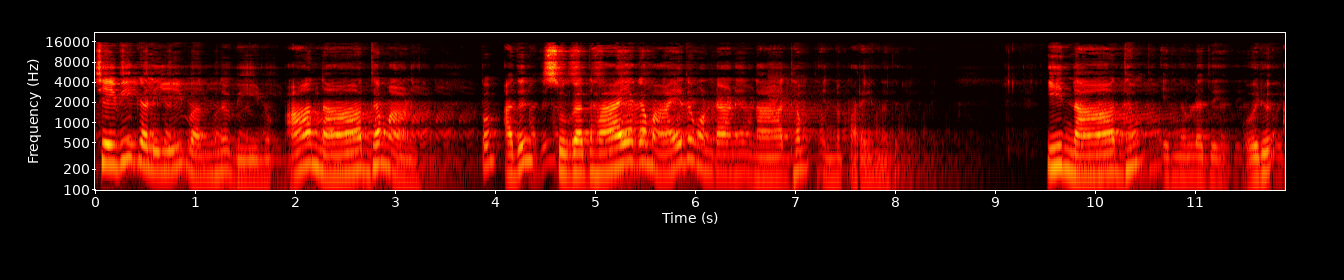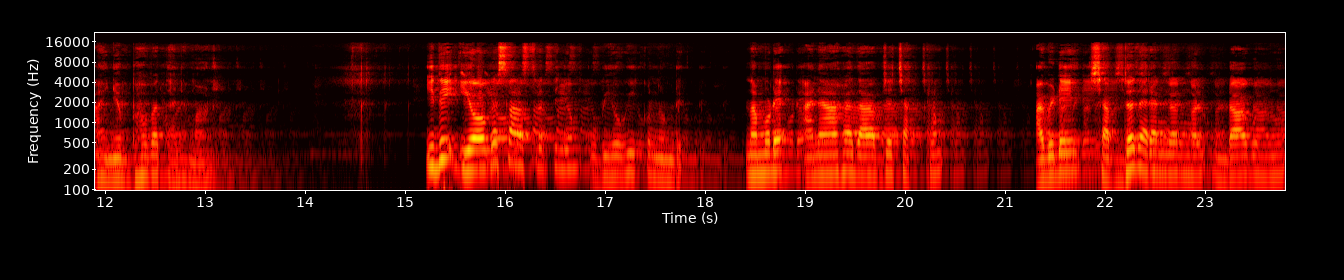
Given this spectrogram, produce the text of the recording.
ചെവികളിൽ വന്നു വീണു. ആ നാദമാണ്. അപ്പം അത് സുഖദായകമായതുകൊണ്ടാണ് നാദം എന്ന് പറയുന്നത്. ഈ നാദം എന്നുള്ളത് ഒരു അനുഭവ തലമാണ് ഇത് യോഗശാസ്ത്രത്തിലും ഉപയോഗിക്കുന്നുണ്ട്. നമ്മുടെ അനാഹതാബ്ജ ചക്രം അവിടെ ശബ്ദതരംഗങ്ങൾ ഉണ്ടാകുന്നു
